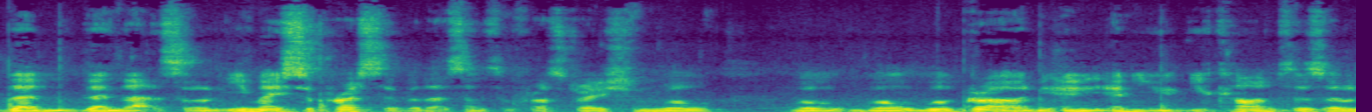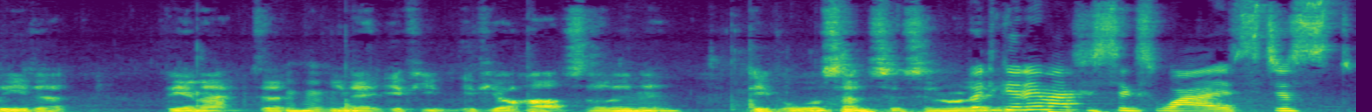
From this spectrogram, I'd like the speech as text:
then then that sort of you may suppress it, but that sense of frustration will will will, will grow, and, and and you, you can't as a leader be an actor. Mm-hmm. You know, if you if your heart's not in it, mm-hmm. people will sense it sooner or But getting back to six whys, just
